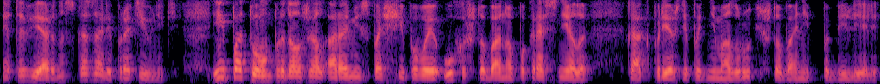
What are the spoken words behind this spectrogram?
«Это верно», — сказали противники. И потом, — продолжал Арамис, пощипывая ухо, чтобы оно покраснело, как прежде поднимал руки, чтобы они побелели.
